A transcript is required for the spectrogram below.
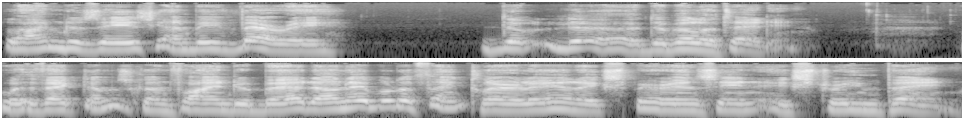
Lyme disease can be very de- de- debilitating, with victims confined to bed, unable to think clearly, and experiencing extreme pain.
